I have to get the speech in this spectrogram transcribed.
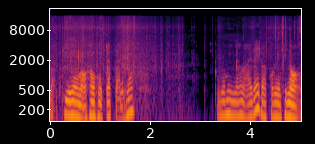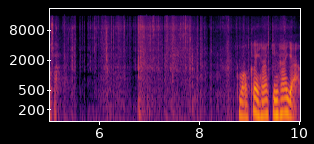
บ้านพี่เมืองหนองเฮาหดจักกันเนาะก็บ่มียังหลายได้ดอกพ่อแม่พี่น้องมองเคยหากินหาอยาก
